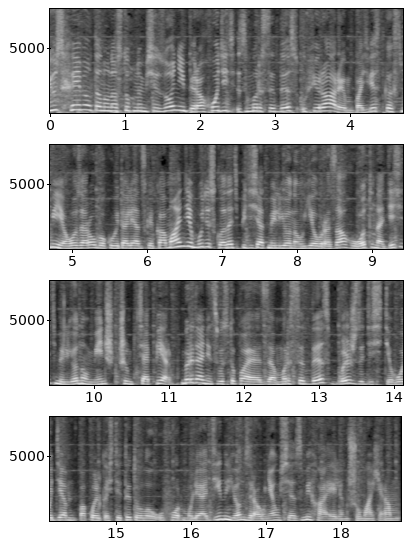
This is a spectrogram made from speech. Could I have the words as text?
Льюс Хэмилтон у наступным сезоне пераходзіць з Мерседес у Феррары. Па звестках СМі яго заробак у італьянскай камандзе будзе складаць 50 мільёнаў еўра за год на 10 мільёнаў менш, чым цяпер. Брытанец выступае за Мерседес больш за десятгоддзя. Па колькасці тытулаў у формуле 1 ён зраўняўся з Михаэлем Шумахерам.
